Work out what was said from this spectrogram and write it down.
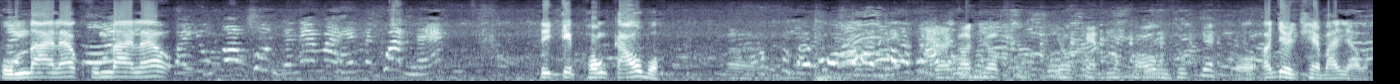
คุมได้แล้วคุมได้แล้วไปอยู่กองทุนกันแน่มาเห็นเป็นควันแหนะที่เก็บของเก่าบ่แล้วก็ยกยกแก๊สมากองทุกเจ้โอ้เขาจะแช่ใบเหรอวะ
